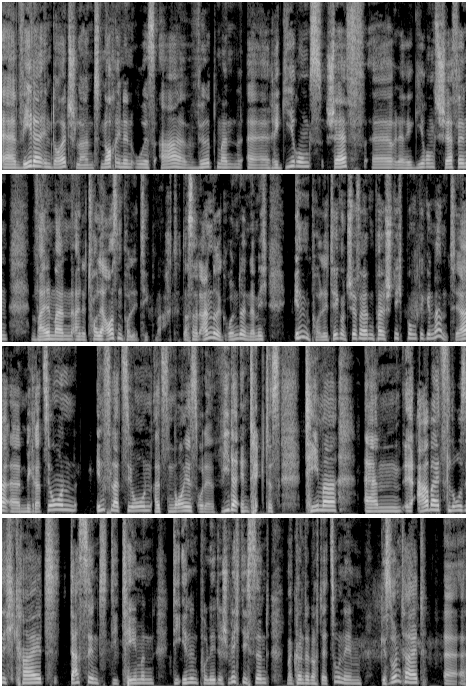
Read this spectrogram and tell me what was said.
äh, weder in Deutschland noch in den USA wird man äh, Regierungschef äh, oder Regierungschefin, weil man eine tolle Außenpolitik macht. Das hat andere Gründe, nämlich Innenpolitik. Und Schiffer hat ein paar Stichpunkte genannt. Ja, äh, Migration, Inflation als neues oder wiederentdecktes Thema, ähm, äh, Arbeitslosigkeit, das sind die Themen, die innenpolitisch wichtig sind. Man könnte noch dazu nehmen Gesundheit, äh,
